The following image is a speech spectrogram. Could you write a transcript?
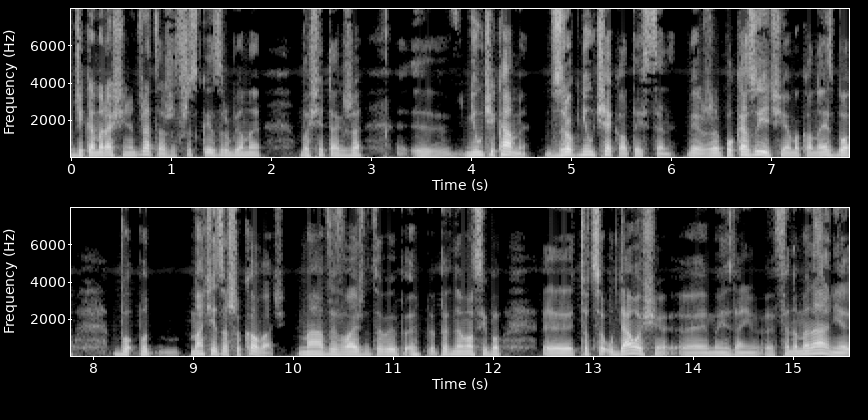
gdzie kamera się nie odwraca, że wszystko jest zrobione właśnie tak, że yy, nie uciekamy. Wzrok nie ucieka od tej sceny. Wiesz, że pokazuje ci ją, jak ona jest, bo, bo, bo ma cię zaszokować. Ma wywołać pe- pe- pewne emocje, bo yy, to, co udało się, yy, moim zdaniem, fenomenalnie,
